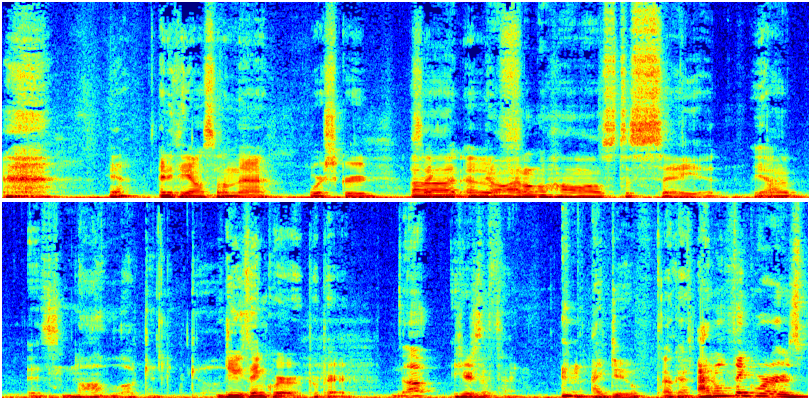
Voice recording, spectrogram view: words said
Yeah. Anything else on the we're screwed Uh, no, I don't know how else to say it. Yeah. it's not looking good. Do you think we're prepared? Uh, here's the thing, I do. Okay. I don't think we're as.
